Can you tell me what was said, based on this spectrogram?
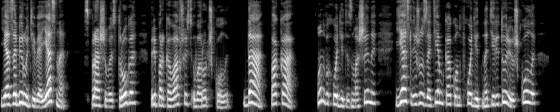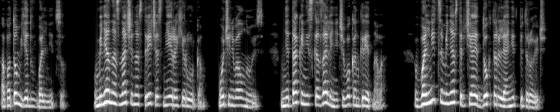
Я заберу тебя, ясно? Спрашиваю строго, припарковавшись у ворот школы. «Да, пока». Он выходит из машины, я слежу за тем, как он входит на территорию школы, а потом еду в больницу. У меня назначена встреча с нейрохирургом. Очень волнуюсь. Мне так и не сказали ничего конкретного. В больнице меня встречает доктор Леонид Петрович.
